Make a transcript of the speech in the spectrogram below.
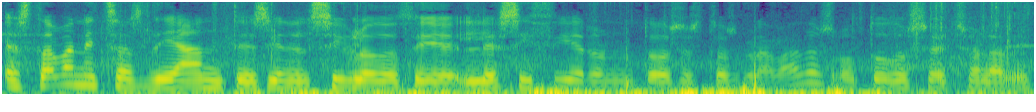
estaban hechas de antes y en el siglo XII les hicieron todos estos grabados o todo se ha hecho a la vez?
